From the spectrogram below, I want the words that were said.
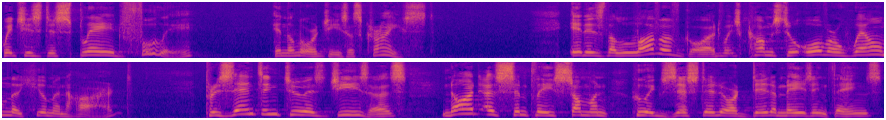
which is displayed fully in the Lord Jesus Christ. It is the love of God which comes to overwhelm the human heart, presenting to us Jesus not as simply someone who existed or did amazing things,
